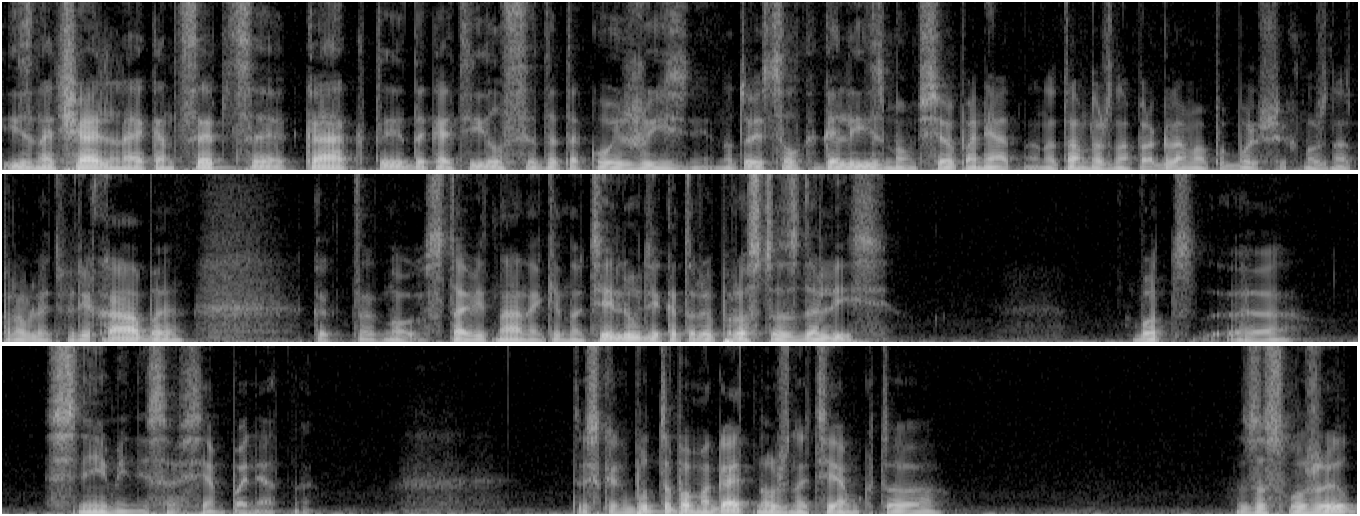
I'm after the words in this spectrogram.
изначальная концепция, как ты докатился до такой жизни. Ну, то есть с алкоголизмом все понятно, но там нужна программа побольше. Их нужно отправлять в рехабы, как-то, ну, ставить на ноги, но те люди, которые просто сдались, вот э, с ними не совсем понятно. То есть как будто помогать нужно тем, кто заслужил,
